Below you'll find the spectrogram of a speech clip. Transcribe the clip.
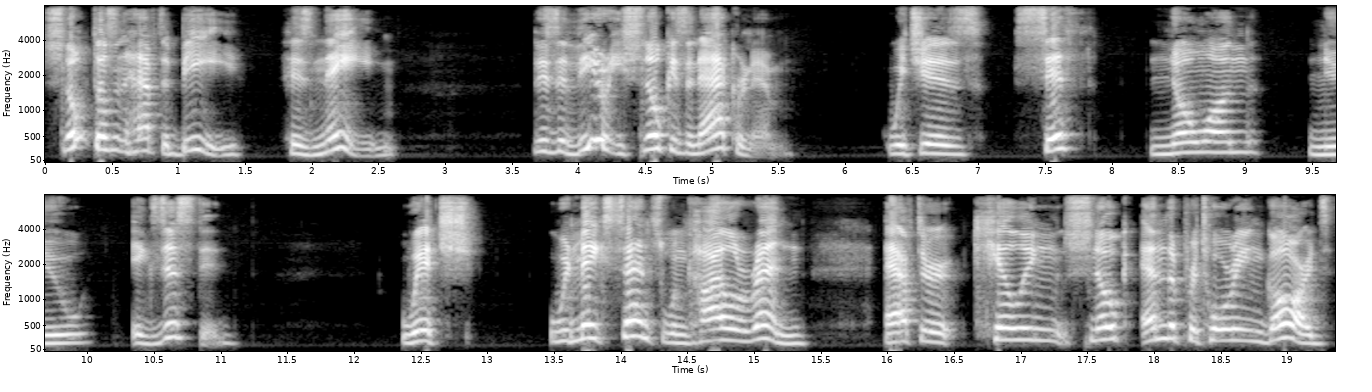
Snoke doesn't have to be his name. There's a theory Snoke is an acronym which is Sith no one knew existed. Which would make sense when Kylo Ren, after killing Snoke and the Praetorian Guards,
